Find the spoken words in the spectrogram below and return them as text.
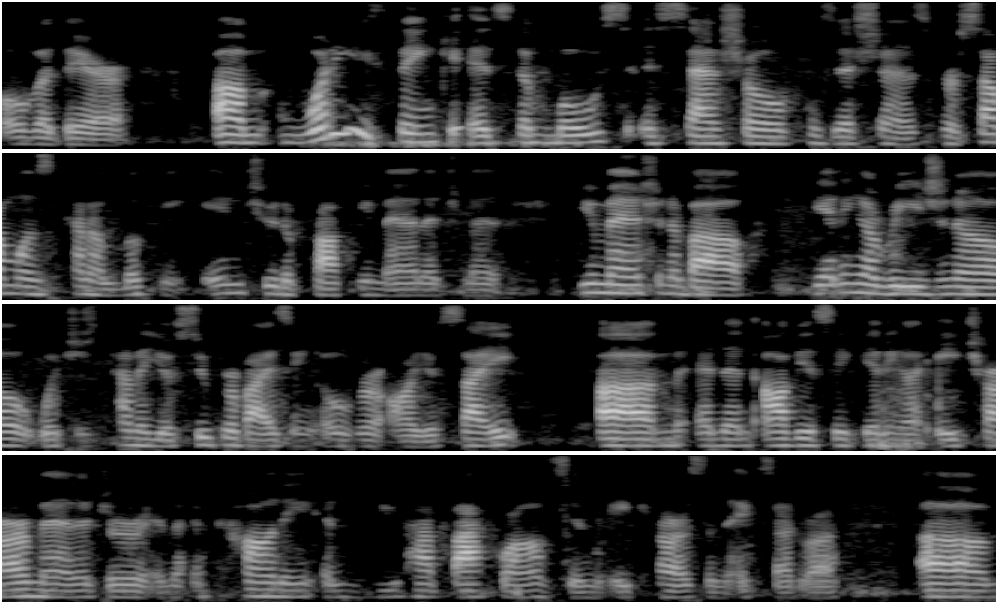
over there. Um, what do you think is the most essential positions for someone's kind of looking into the property management? You mentioned about getting a regional, which is kind of your supervising over all your site. Um, and then obviously getting an HR manager and the accounting, and you have backgrounds in HRs and etc. Um,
